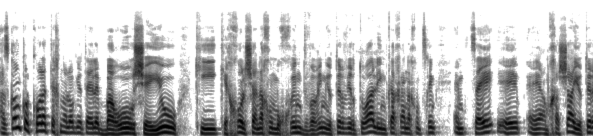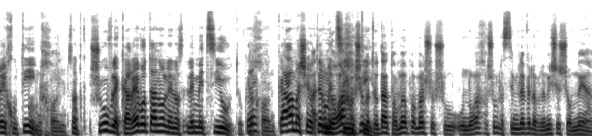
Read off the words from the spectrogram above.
אז קודם כל, כל הטכנולוגיות האלה ברור שיהיו, כי ככל שאנחנו מוכרים דברים יותר וירטואליים, ככה אנחנו צריכים אמצעי אה, אה, המחשה יותר איכותיים. נכון. זאת אומרת, שוב, לקרב אותנו לנו, למציאות, אוקיי? נכון. כמה שיותר נורא מציאותי. חשוב, אתה יודע, אתה אומר פה משהו שהוא הוא נורא חשוב לשים לב אליו למי ששומע.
